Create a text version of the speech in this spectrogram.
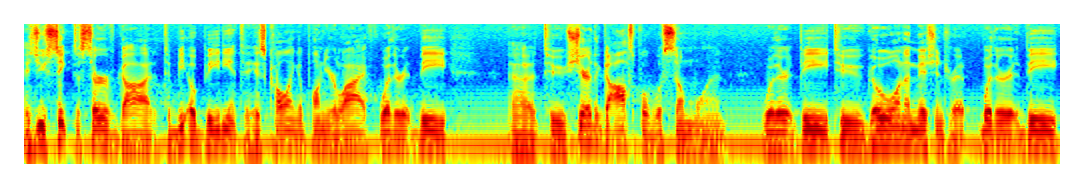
as you seek to serve God, to be obedient to His calling upon your life, whether it be uh, to share the gospel with someone, whether it be to go on a mission trip, whether it be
